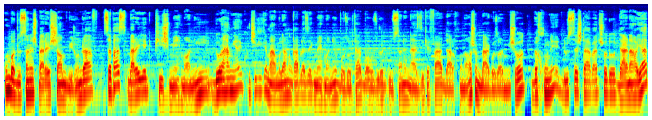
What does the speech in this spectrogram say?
اون با دوستانش برای شام بیرون رفت سپس برای یک پیش مهمانی دور همی های کوچیکی که معمولا قبل از یک مهمانی بزرگتر با حضور دوستان نزدیک فرد در خونه هاشون برگزار می‌شد به خونه دوستش دعوت شد و در نهایت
